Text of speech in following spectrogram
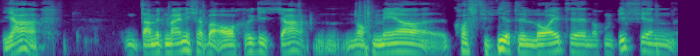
ja, damit meine ich aber auch wirklich, ja, noch mehr kostümierte Leute, noch ein bisschen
